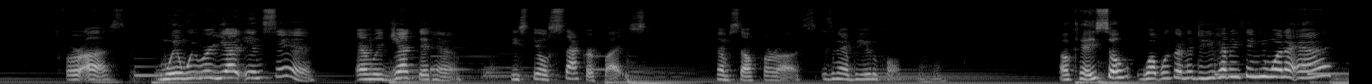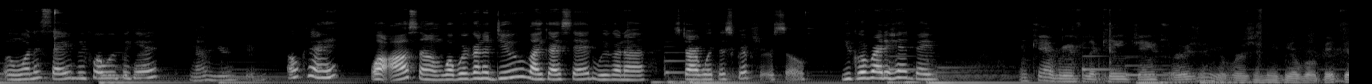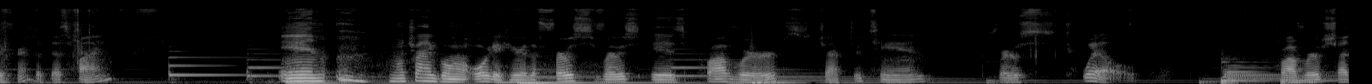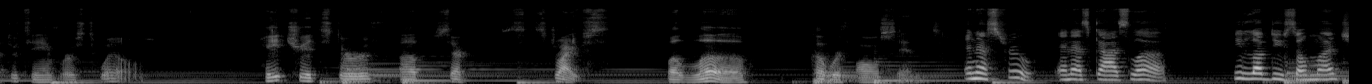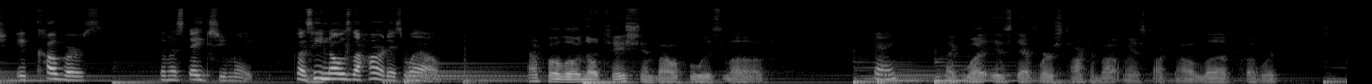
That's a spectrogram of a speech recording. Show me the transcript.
for us. When we were yet in sin and rejected him, he still sacrificed himself for us. Isn't that beautiful? Mhm. Okay, so what we're going to do, you have anything you want to add or want to say before we begin? No, you're good. Okay. Well, awesome. What we're going to do, like I said, we're going to start with the scriptures. So you go right ahead, babe. Okay, I'm reading from the King James Version. Your version may be a little bit different, but that's fine. And I'm going to try and go in order here. The first verse is Proverbs chapter 10, verse 12. Proverbs chapter 10, verse 12. Hatred stirreth up strifes, but love covereth all sins. And that's true. And that's God's love. He loved you so much, it covers the mistakes you make because He knows the heart as well. I put a little notation about who is love. Okay. Like, what is that verse talking about when it's talking about love covereth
